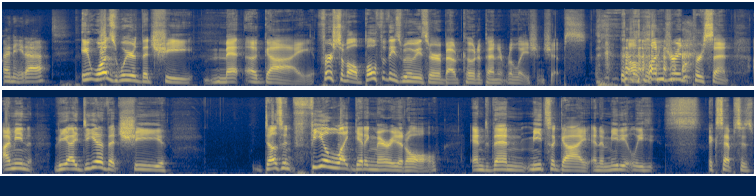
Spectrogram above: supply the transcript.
Anita. It was weird that she met a guy. First of all, both of these movies are about codependent relationships. A hundred percent. I mean, the idea that she doesn't feel like getting married at all and then meets a guy and immediately s- accepts his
